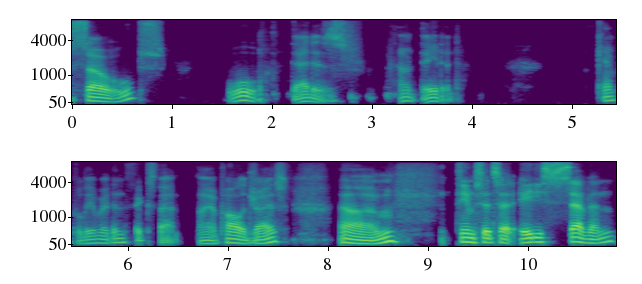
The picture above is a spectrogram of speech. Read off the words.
so, oops. Ooh, that is outdated. Can't believe I didn't fix that. I apologize. Um, team sits at 87,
